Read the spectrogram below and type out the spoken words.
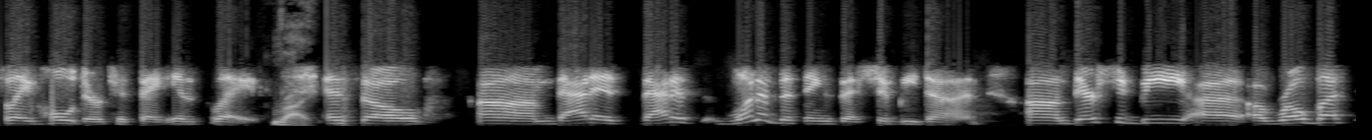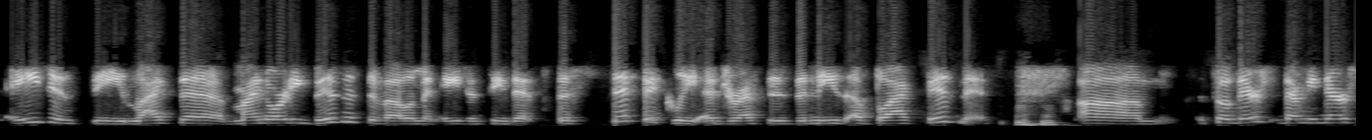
slave holder to say enslaved. Right. And so um, that is that is one of the things that should be done. Um, there should be a, a, robust agency like the Minority Business Development Agency that specifically addresses the needs of Black business. Mm-hmm. Um, so there's, I mean, there's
